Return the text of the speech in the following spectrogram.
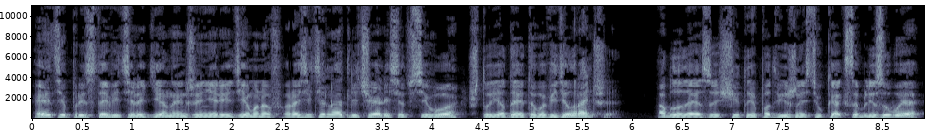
Эти представители генной инженерии демонов разительно отличались от всего, что я до этого видел раньше. Обладая защитой и подвижностью как саблезубые,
